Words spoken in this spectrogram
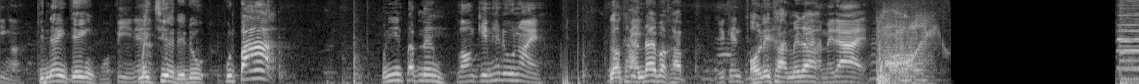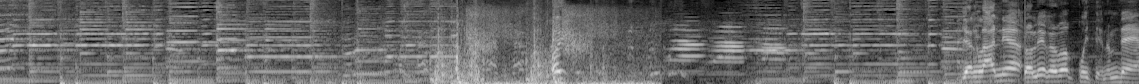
จริงเหรอ กินได้จริงหัวปลีเนี่ย ไม่เชื่อเดี๋ยวดู คุณป้า วันนี้แป๊บหนึ่งลองกินให้ดูหน่อย เราทานได้ปะครับ You can อ๋อนี่ทานไม่ได้ ทานไม่ได้ เฮ้ย อย่างร้านเนี้ยเราเรียกกันว่าก๋วยเตี๋ยวน้ำแดง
